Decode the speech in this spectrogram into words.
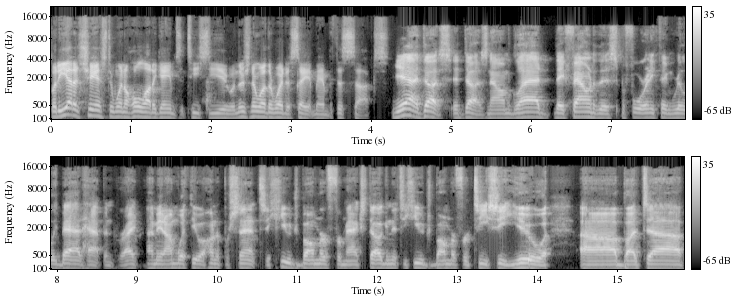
but he had a chance to win a whole lot of games at TCU. And there's no other way to say it, man, but this sucks. Yeah, it does. It does. Now, I'm glad they found this before anything really bad happened, right? I mean, I'm with you 100%. It's a huge bummer for Max Duggan. It's a huge bummer for TCU. Uh, but, uh,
